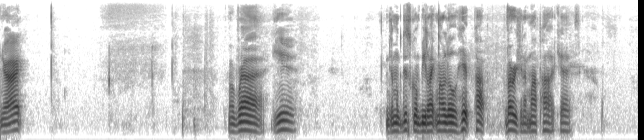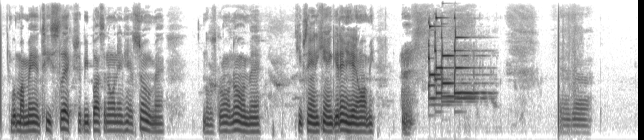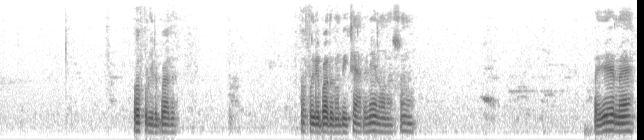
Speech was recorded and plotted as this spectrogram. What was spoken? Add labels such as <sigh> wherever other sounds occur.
Alright? Alright, yeah. This is gonna be like my little hip hop version of my podcast. With my man T Slick should be busting on in here soon, man. Know what's going on, man. Keep saying he can't get in here on me. <clears throat> and uh hopefully the brother hopefully the brother gonna be tapping in on us soon. But yeah, man.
